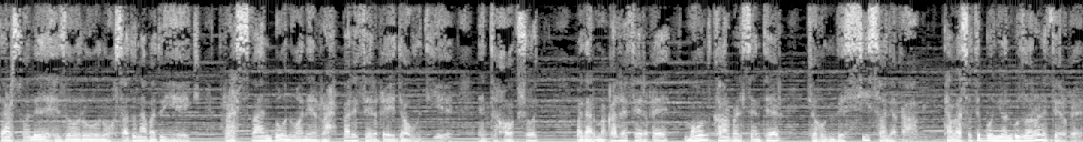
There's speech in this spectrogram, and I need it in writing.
در سال 1991 رسما به عنوان رهبر فرقه داوودیه انتخاب شد و در مقر فرقه موند کاربل سنتر که حدود سی سال قبل توسط بنیانگذاران فرقه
